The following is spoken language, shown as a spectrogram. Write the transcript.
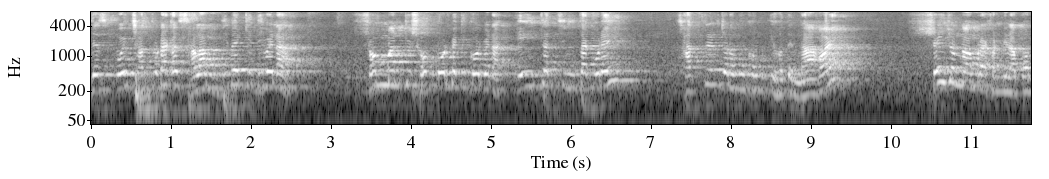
যে ওই ছাত্রটাকে সালাম দিবে কি দিবে না সম্মান কি করবে কি করবে না, এইটা চিন্তা করেই ছাত্রের জন্য মুখোমুখি হতে না হয়, সেই জন্য আমরা এখন নিরাপদ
